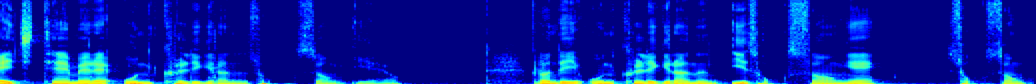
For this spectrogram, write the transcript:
HTML의 onClick이라는 속성이에요. 그런데 이 onClick이라는 이 속성의 속성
